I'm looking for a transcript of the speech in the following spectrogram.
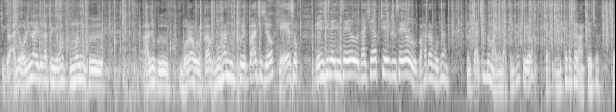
지금 아주 어린 아이들 같은 경우는 부모님 그 아주 그 뭐라 그럴까 무한 루프에 빠지죠. 계속 변신해 주세요. 다시 합체해 주세요. 뭐 하다 보면 좀 짜증도 많이 나긴 하고요. 자 밑에가 잘안 껴져. 자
